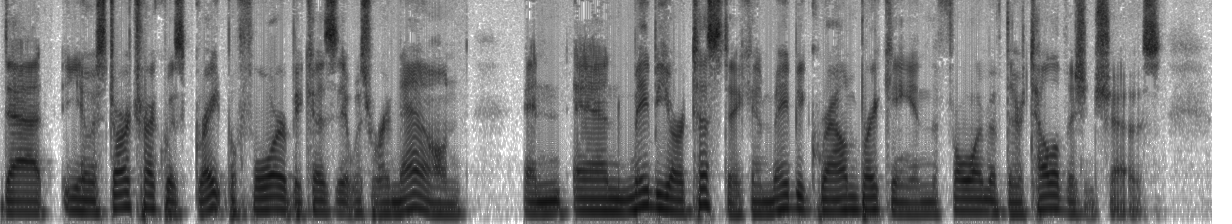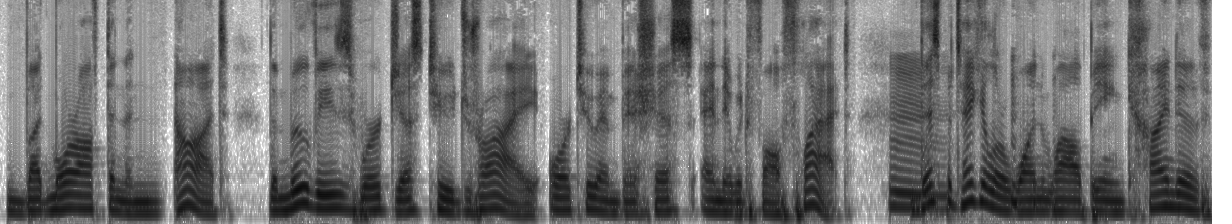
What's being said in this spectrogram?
that you know Star Trek was great before because it was renowned and and maybe artistic and maybe groundbreaking in the form of their television shows. But more often than not, the movies were just too dry or too ambitious and they would fall flat. Hmm. This particular one, while being kind of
